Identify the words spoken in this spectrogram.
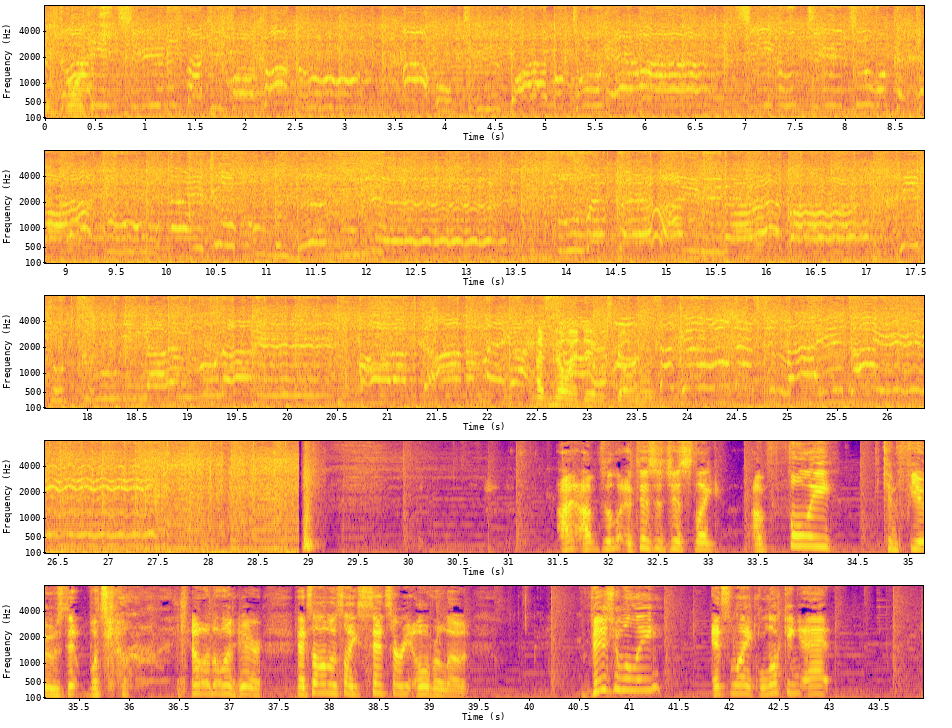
Is gorgeous. I have no idea what's going on. I, am this is just like I'm fully confused at what's going on here. It's almost like sensory overload. Visually, it's like looking at.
